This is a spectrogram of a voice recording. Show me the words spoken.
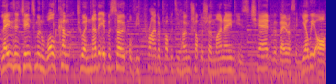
Ladies and gentlemen, welcome to another episode of the Private Property Home Shopper Show. My name is Chad Viveiros, and here we are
